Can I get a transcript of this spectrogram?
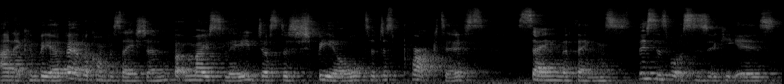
and it can be a bit of a conversation, but mostly just a spiel to just practice saying the things. This is what Suzuki is.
